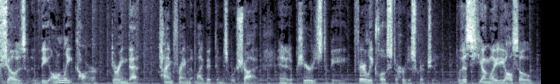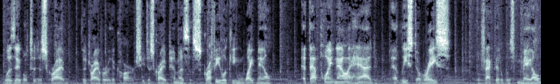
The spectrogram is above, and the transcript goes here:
shows the only car during that time frame that my victims were shot, and it appears to be fairly close to her description. This young lady also was able to describe the driver of the car. She described him as a scruffy looking white male. At that point, now I had at least a race the fact that it was male.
